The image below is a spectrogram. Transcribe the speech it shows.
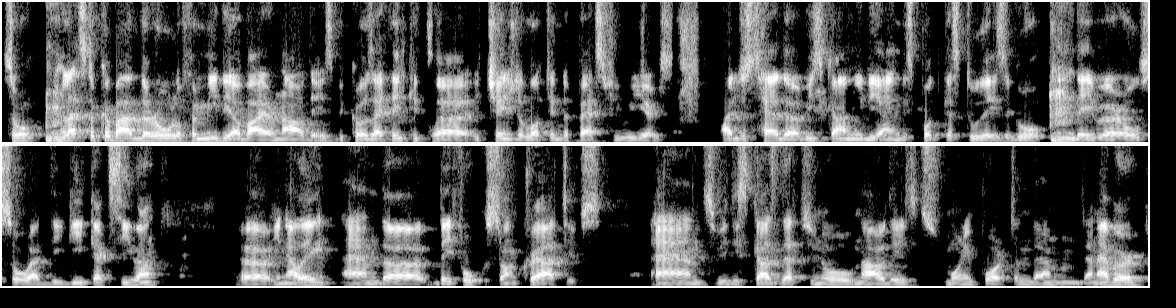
So let's talk about the role of a media buyer nowadays because I think it uh, it changed a lot in the past few years. I just had a Visca Media in this podcast two days ago. they were also at the GeekX event uh, in LA, and uh, they focus on creatives. And we discussed that you know nowadays it's more important than than ever.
